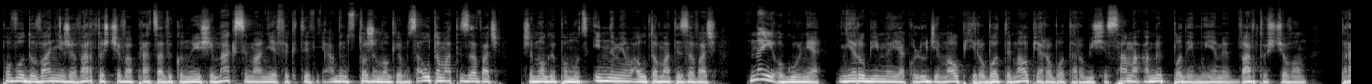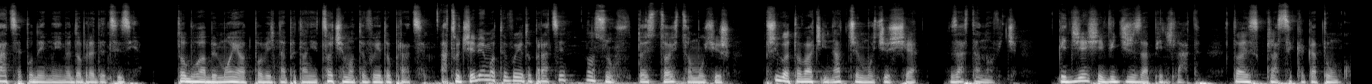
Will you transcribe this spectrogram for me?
powodowanie, że wartościowa praca wykonuje się maksymalnie efektywnie, a więc to, że mogę ją zautomatyzować, że mogę pomóc innym ją automatyzować, no i ogólnie nie robimy jako ludzie małpi roboty, małpia robota robi się sama, a my podejmujemy wartościową pracę, podejmujemy dobre decyzje. To byłaby moja odpowiedź na pytanie, co Cię motywuje do pracy. A co Ciebie motywuje do pracy? No znów, to jest coś, co musisz przygotować i nad czym musisz się zastanowić. Gdzie się widzisz za 5 lat? To jest klasyka gatunku.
